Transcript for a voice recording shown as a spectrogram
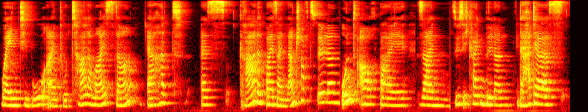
Wayne Thibault ein totaler Meister. Er hat es gerade bei seinen Landschaftsbildern und auch bei seinen Süßigkeitenbildern, da hat er es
